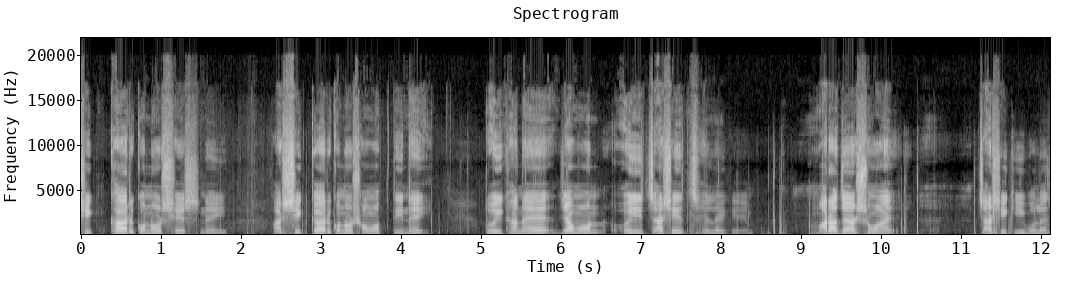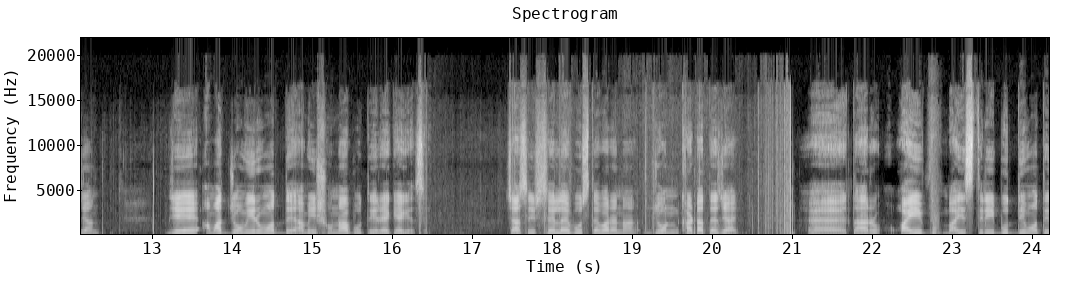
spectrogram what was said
শিক্ষার কোনো শেষ নেই আর শিক্ষার কোনো সমাপ্তি নেই। তো এখানে যেমন ওই চাষির ছেলেকে মারা যাওয়ার সময় চাষি কি বলে যান? যে আমার জমির মধ্যে আমি সোনা পুঁতি রেখে গেছি। চাষির ছেলে বুঝতে পারে না, জোন খাটাতে যায়। তার ওয়াইফ বা স্ত্রী বুদ্ধিমতী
